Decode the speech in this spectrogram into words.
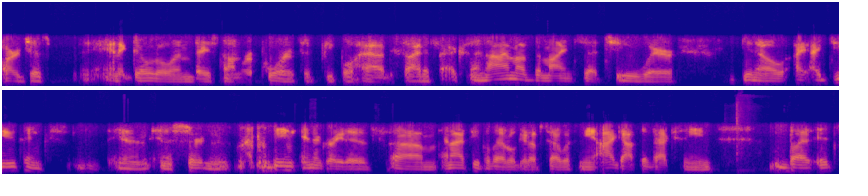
are just anecdotal and based on reports that people had side effects. And I'm of the mindset too where you know, I, I do think in in a certain being integrative, um, and I have people that will get upset with me. I got the vaccine, but it's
